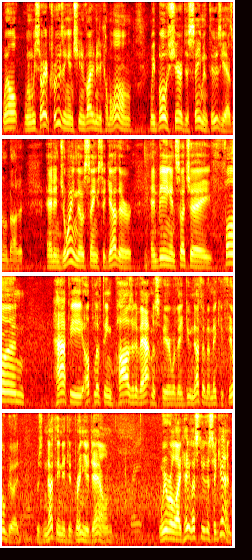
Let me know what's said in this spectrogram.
Well, when we started cruising and she invited me to come along, we both shared the same enthusiasm about it and enjoying those things together and being in such a fun, happy, uplifting, positive atmosphere where they do nothing but make you feel good. There's nothing that can bring you down. Great. We were like, hey, let's do this again.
